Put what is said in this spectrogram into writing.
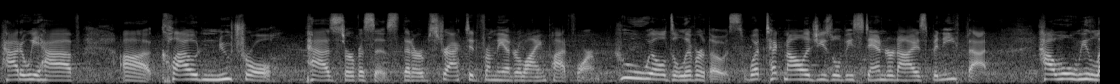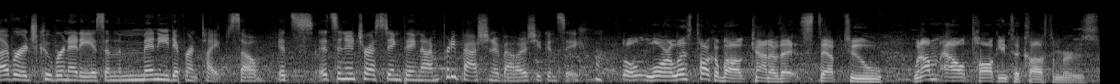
how do we have uh, cloud neutral PaaS services that are abstracted from the underlying platform. Who will deliver those? What technologies will be standardized beneath that? how will we leverage Kubernetes and the many different types? So it's, it's an interesting thing that I'm pretty passionate about, as you can see. so Laura, let's talk about kind of that step to, when I'm out talking to customers,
